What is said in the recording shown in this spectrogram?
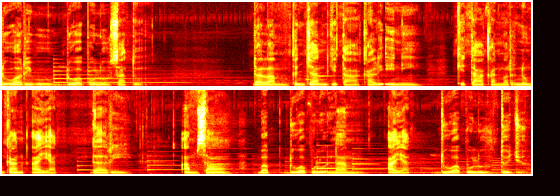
2021. Dalam Kencan kita kali ini, kita akan merenungkan ayat dari Amsal bab 26 ayat 27.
